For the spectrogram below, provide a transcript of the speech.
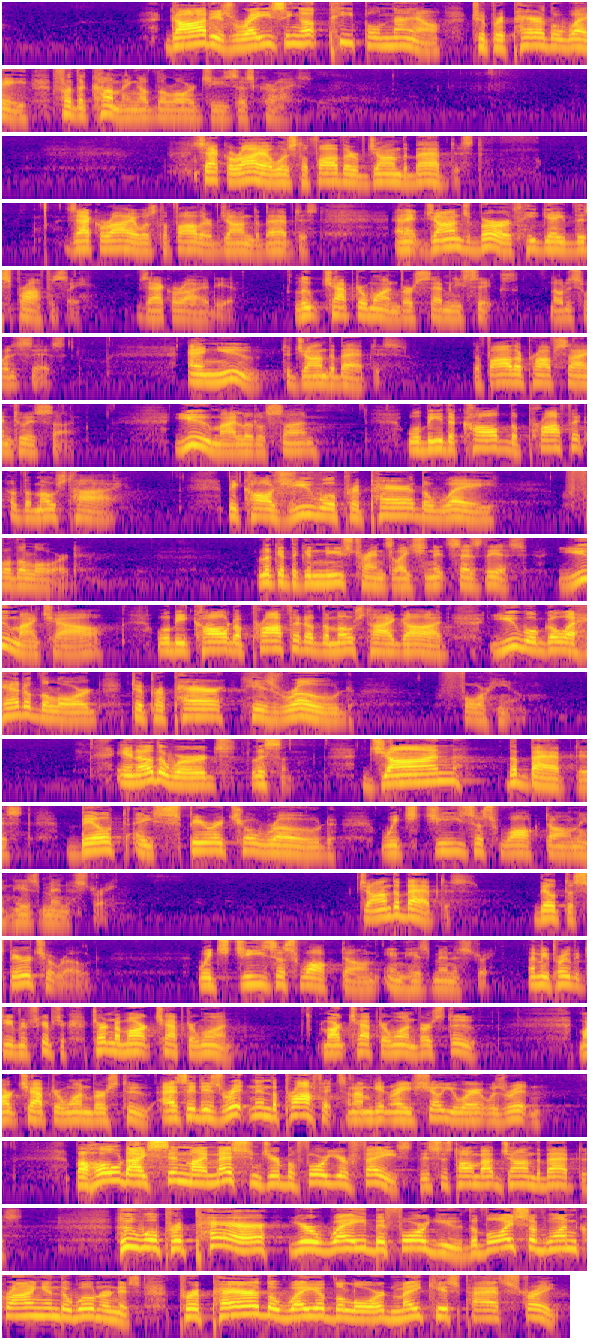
God is raising up people now to prepare the way for the coming of the Lord Jesus Christ. Zechariah was the father of John the Baptist. Zechariah was the father of John the Baptist. And at John's birth, he gave this prophecy. Zechariah did. Luke chapter 1, verse 76. Notice what it says. And you, to John the Baptist, the father prophesying to his son, you, my little son, will be the called the prophet of the Most High, because you will prepare the way for the Lord. Look at the Good News translation. It says this You, my child, will be called a prophet of the Most High God. You will go ahead of the Lord to prepare his road for him. In other words, listen, John the Baptist built a spiritual road which Jesus walked on in his ministry. John the Baptist built a spiritual road which Jesus walked on in his ministry. Let me prove it to you from Scripture. Turn to Mark chapter 1. Mark chapter 1, verse 2. Mark chapter 1, verse 2. As it is written in the prophets, and I'm getting ready to show you where it was written. Behold, I send my messenger before your face. This is talking about John the Baptist. Who will prepare your way before you? The voice of one crying in the wilderness, Prepare the way of the Lord, make his path straight.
